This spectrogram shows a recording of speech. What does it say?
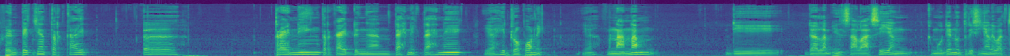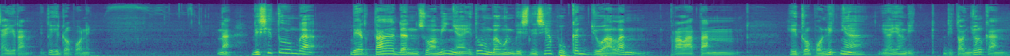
Fanpage-nya terkait eh, training terkait dengan teknik-teknik ya hidroponik ya menanam di dalam instalasi yang kemudian nutrisinya lewat cairan itu hidroponik. Nah di situ Mbak Berta dan suaminya itu membangun bisnisnya bukan jualan peralatan hidroponiknya ya yang ditonjolkan.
